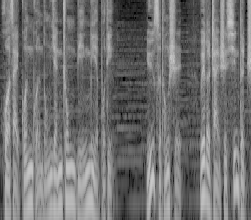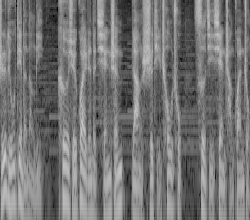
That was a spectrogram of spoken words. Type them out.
或在滚滚浓烟中明灭不定。与此同时，为了展示新的直流电的能力，科学怪人的前身让尸体抽搐，刺激现场观众。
